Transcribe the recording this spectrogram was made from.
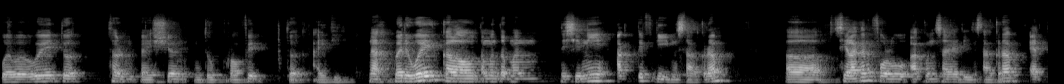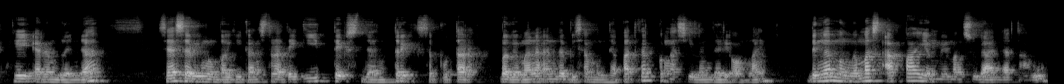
www.turnpassionintoprofit.id. Nah, by the way, kalau teman-teman di sini aktif di Instagram, uh, silakan follow akun saya di Instagram @heyaronblenda. saya sering membagikan strategi, tips, dan trik seputar bagaimana Anda bisa mendapatkan penghasilan dari online dengan mengemas apa yang memang sudah Anda tahu,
